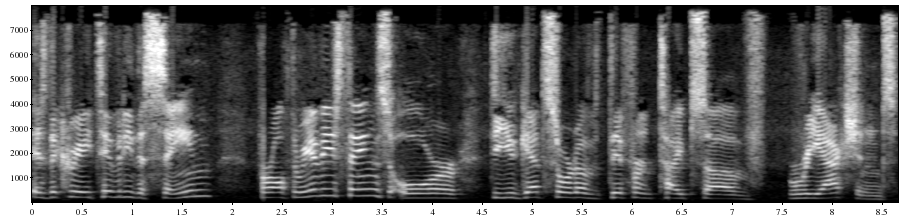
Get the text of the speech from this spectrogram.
is the creativity the same for all three of these things, or do you get sort of different types of reactions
